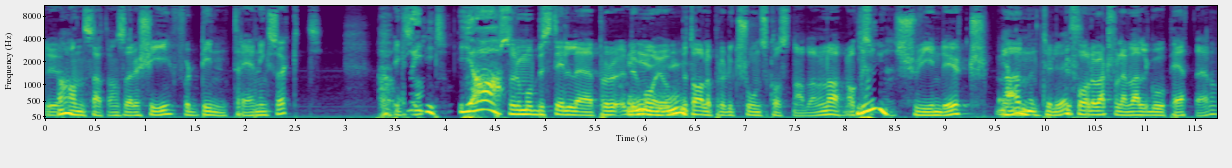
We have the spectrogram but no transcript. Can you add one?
Du Ah. ansetter han som regi for din treningsøkt. Ikke sant? Ja! Så du må bestille Du må jo betale produksjonskostnadene, da. Noe svindyrt. Ja, Men du får i hvert fall en veldig god PT, da.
